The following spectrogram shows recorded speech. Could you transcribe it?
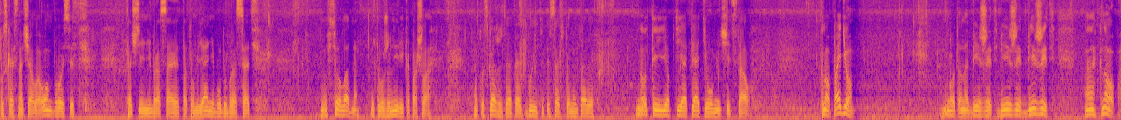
пускай сначала он бросит, точнее не бросает, потом я не буду бросать. Ну все, ладно, это уже лирика пошла. А то скажете опять, будете писать в комментариях, ну ты, ёпти, опять умничать стал. Кноп, пойдем. Вот она бежит, бежит, бежит. А, Кнопа.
